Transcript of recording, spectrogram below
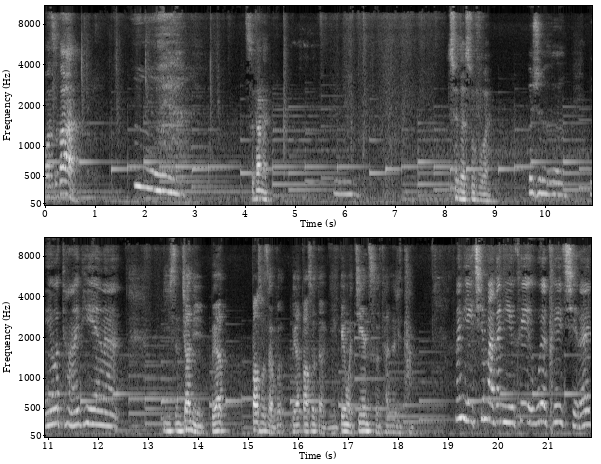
我吃饭了。吃饭了。嗯。睡得舒服啊？不舒服，你我躺一天了。医生叫你不要到处走，不不要到处走，你跟我坚持躺这里躺。那你起码的你可以，我也可以起来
